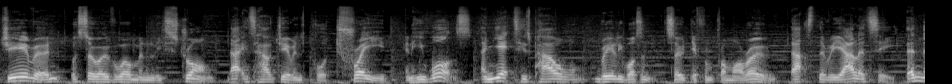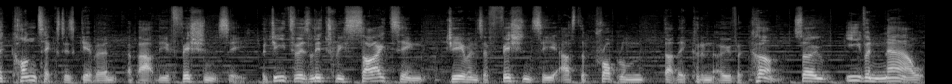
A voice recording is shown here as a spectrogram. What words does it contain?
Jiren was so overwhelmingly strong. That is how Jiren's portrayed, and he was. And yet his power really wasn't so different from our own. That's the reality. Then the context is given about the efficiency. Vegeta is literally citing Jiren's efficiency as the problem that they couldn't overcome. So even now,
